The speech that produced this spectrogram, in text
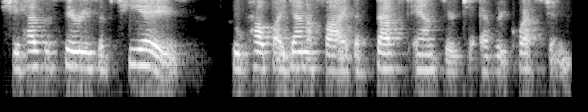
She has a series of TAs who help identify the best answer to every question.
